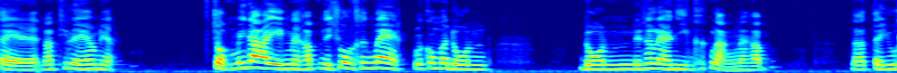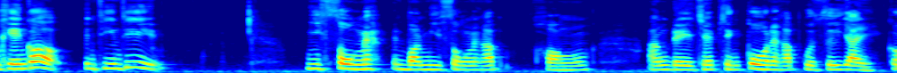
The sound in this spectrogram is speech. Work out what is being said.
แต่นัดที่แล้วเนี่ย จบไม่ได้เองนะครับ ในช่วงครึ่งแรกแล้วก็มาโดน โดนเนเธอร์แลนด์ยิงครึ่งหลังนะครับนะแต่ยูเครนก็เป็นทีมที่มีทรงนะ เป็นบอลมีทรงนะครับ ของอังเดรเชฟเชงโกนะครับกุนซื้อใหญ่ ก็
